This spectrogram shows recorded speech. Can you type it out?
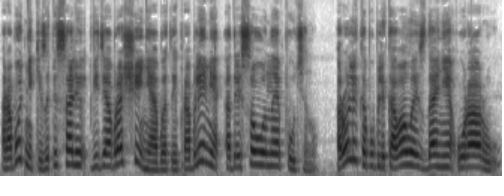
Работники записали видеообращение об этой проблеме, адресованное Путину. Ролик опубликовало издание «Ура.ру».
